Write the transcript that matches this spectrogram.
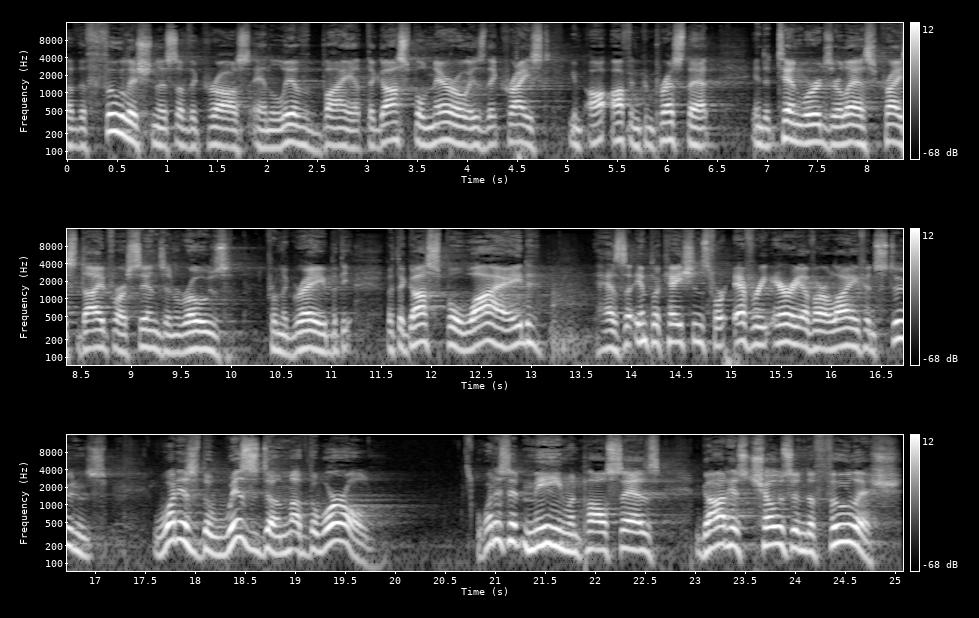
of the foolishness of the cross and live by it. The gospel narrow is that Christ, you often compress that into 10 words or less Christ died for our sins and rose from the grave. But the, but the gospel wide has implications for every area of our life. And students, what is the wisdom of the world? What does it mean when Paul says God has chosen the foolish?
